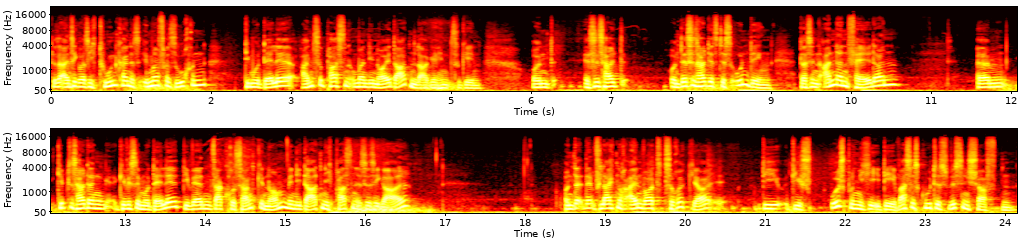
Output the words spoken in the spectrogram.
Das Einzige, was ich tun kann, ist immer versuchen, die Modelle anzupassen, um an die neue Datenlage hinzugehen. Und es ist halt, und das ist halt jetzt das Unding, dass in anderen Feldern ähm, gibt es halt dann gewisse Modelle, die werden sakrosankt genommen. Wenn die Daten nicht passen, ist es egal. Und da- da vielleicht noch ein Wort zurück, ja. Die, die ursprüngliche Idee, was ist gutes Wissenschaften,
